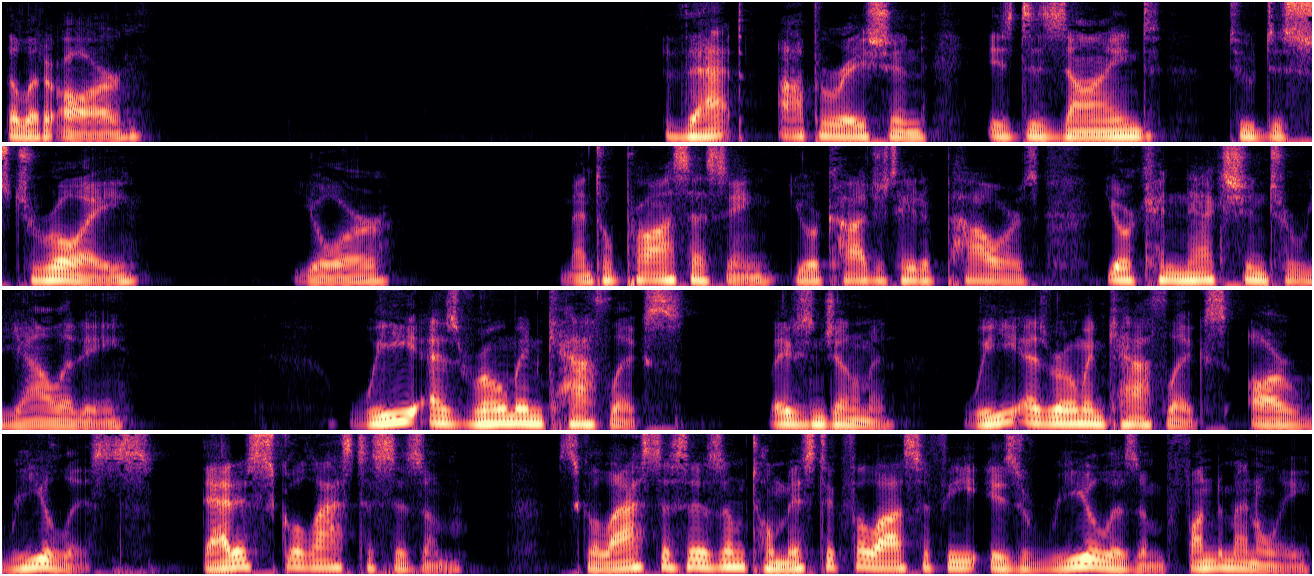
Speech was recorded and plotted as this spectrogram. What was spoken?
the letter R. That operation is designed to destroy your mental processing, your cogitative powers, your connection to reality. We, as Roman Catholics, ladies and gentlemen, we as Roman Catholics are realists. That is scholasticism. Scholasticism, Thomistic philosophy, is realism fundamentally.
